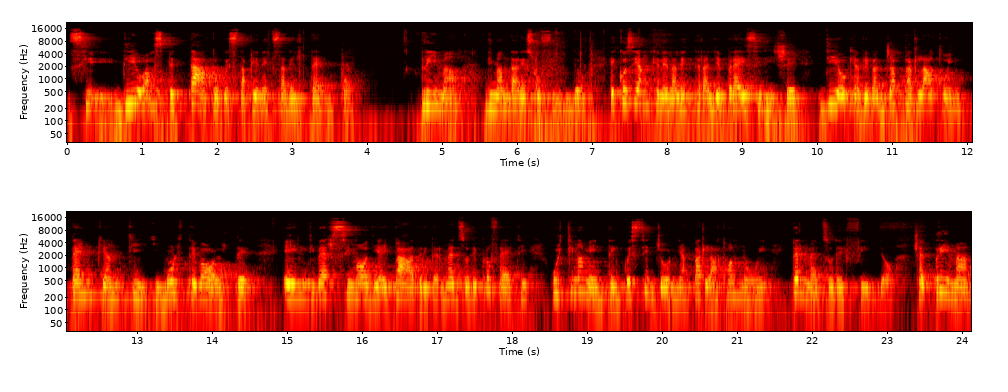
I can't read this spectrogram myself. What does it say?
si, Dio ha aspettato questa pienezza del tempo prima di mandare suo figlio. E così anche nella lettera agli ebrei si dice Dio che aveva già parlato in tempi antichi molte volte e in diversi modi ai padri per mezzo dei profeti, ultimamente in questi giorni ha parlato a noi per mezzo del figlio. Cioè prima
